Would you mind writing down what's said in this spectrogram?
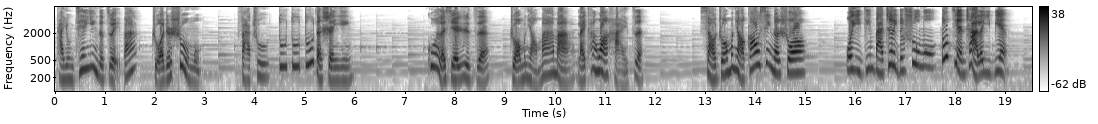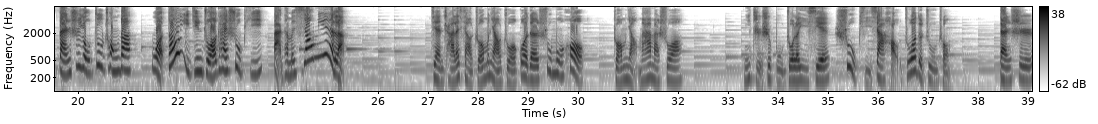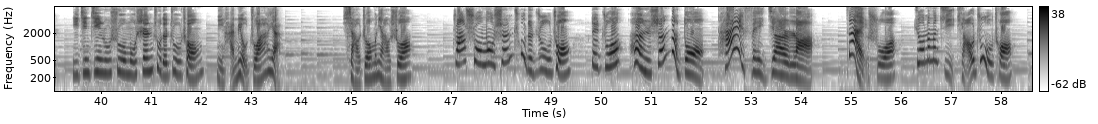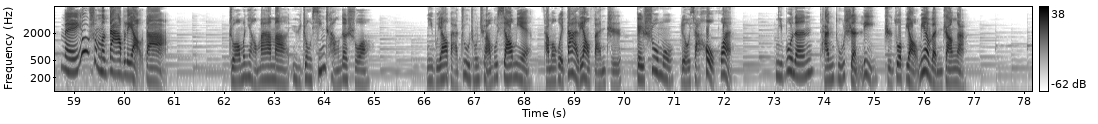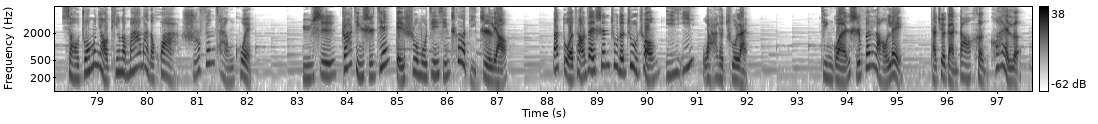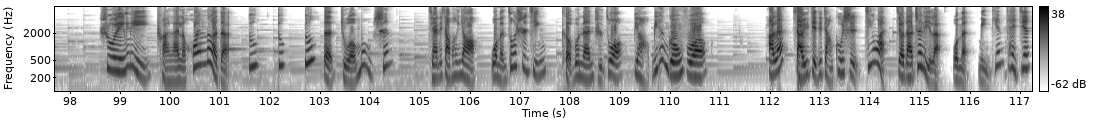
它用坚硬的嘴巴啄着树木，发出嘟嘟嘟的声音。过了些日子，啄木鸟妈妈来看望孩子。小啄木鸟高兴地说：“我已经把这里的树木都检查了一遍，凡是有蛀虫的，我都已经啄开树皮，把它们消灭了。”检查了小啄木鸟啄过的树木后，啄木鸟妈妈说。你只是捕捉了一些树皮下好捉的蛀虫，但是已经进入树木深处的蛀虫，你还没有抓呀。小啄木鸟说：“抓树木深处的蛀虫得啄很深的洞，太费劲儿了。再说，就那么几条蛀虫，没有什么大不了的。”啄木鸟妈妈语重心长地说：“你不要把蛀虫全部消灭，它们会大量繁殖，给树木留下后患。你不能贪图省力，只做表面文章啊！”小啄木鸟听了妈妈的话，十分惭愧，于是抓紧时间给树木进行彻底治疗。把躲藏在深处的蛀虫一一挖了出来。尽管十分劳累，他却感到很快乐。树林里传来了欢乐的“嘟嘟嘟”的啄木声。亲爱的小朋友，我们做事情可不能只做表面功夫哦。好了，小鱼姐姐讲故事，今晚就到这里了，我们明天再见。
